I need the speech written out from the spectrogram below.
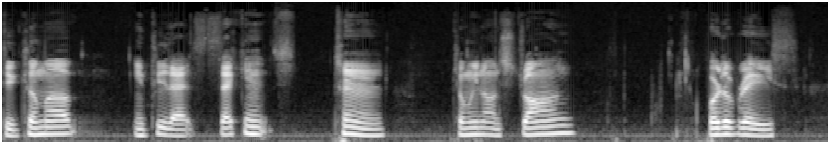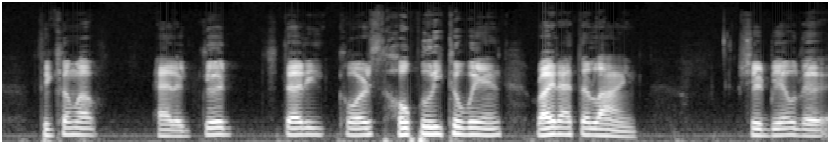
to come up into that second turn, coming on strong for the race, to come up at a good, steady course, hopefully to win right at the line should be able to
